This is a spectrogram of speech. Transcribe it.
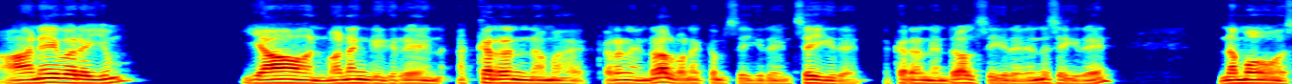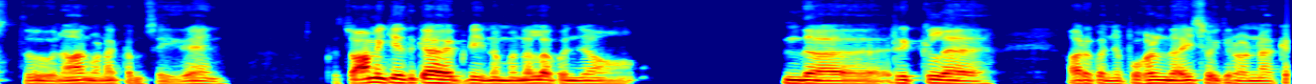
அனைவரையும் யான் வணங்குகிறேன். அக்கரன் நமக. கரன் என்றால் வணக்கம் செய்கிறேன் செய்கிறேன். அக்கரன் என்றால் செய்கிறேன். என்ன செய்கிறேன்? நமோ அஸ்து நான் வணக்கம் செய்கிறேன். இப்போ சுவாமிக்கு எதுக்காக இப்படி நம்ம நல்லா கொஞ்சம் இந்த ரிக்கில் அவரை கொஞ்சம் புகழ்ந்து ஐஸ் வைக்கிறோம்னாக்க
